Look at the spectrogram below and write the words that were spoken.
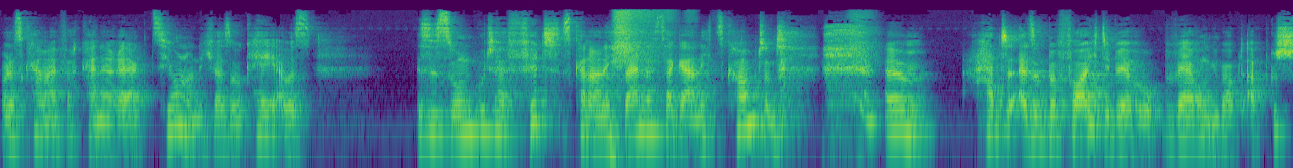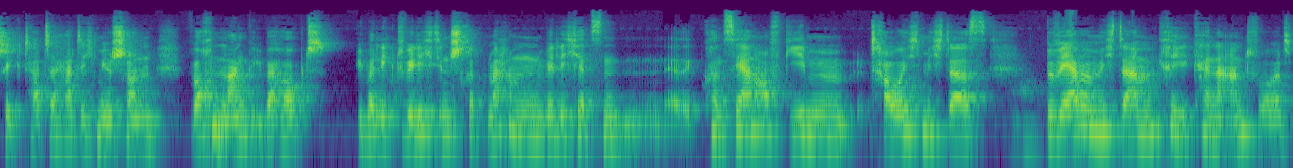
Und es kam einfach keine Reaktion. Und ich war so, okay, aber es, es ist so ein guter Fit. Es kann auch nicht sein, dass da gar nichts kommt. Und ähm, hatte, also bevor ich die Bewerbung überhaupt abgeschickt hatte, hatte ich mir schon wochenlang überhaupt überlegt, will ich den Schritt machen, will ich jetzt einen äh, Konzern aufgeben, traue ich mich das, bewerbe mich dann, kriege keine Antwort.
